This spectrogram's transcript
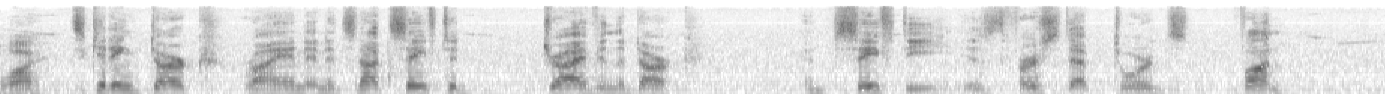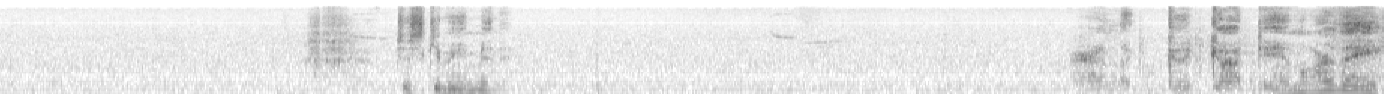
Why? It's getting dark, Ryan, and it's not safe to drive in the dark. And safety is the first step towards fun. Just give me a minute. Where in the good goddamn are they?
